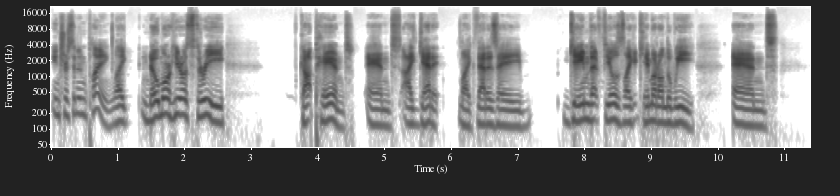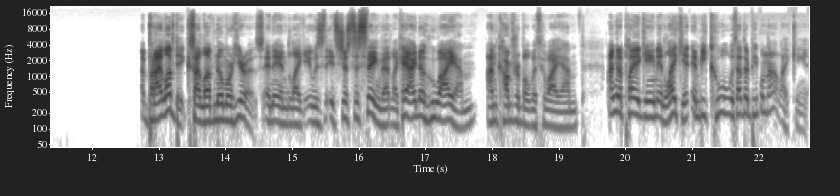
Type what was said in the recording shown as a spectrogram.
interested in playing. Like, No More Heroes 3 got panned, and I get it. Like, that is a game that feels like it came out on the Wii, and but I loved it because I love No More Heroes, and and like it was, it's just this thing that like, hey, I know who I am. I'm comfortable with who I am. I'm gonna play a game and like it, and be cool with other people not liking it.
